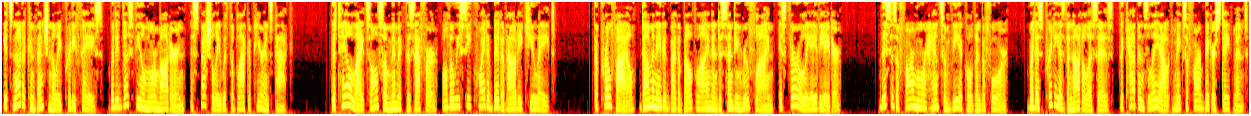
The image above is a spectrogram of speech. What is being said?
It's not a conventionally pretty face, but it does feel more modern, especially with the black appearance pack. The tail lights also mimic the Zephyr, although we see quite a bit of Audi Q8. The profile, dominated by the beltline and descending roofline, is thoroughly aviator. This is a far more handsome vehicle than before. But as pretty as the Nautilus is, the cabin's layout makes a far bigger statement.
